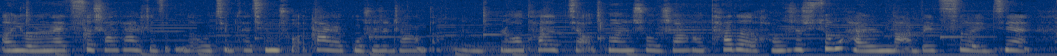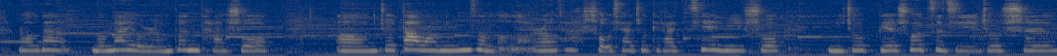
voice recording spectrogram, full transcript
呃有人来刺杀他还是怎么的，我记不太清楚了，大概故事是这样的。嗯然后他的脚突然受伤，他的好像是胸还是哪儿被刺了一剑，然后但门外有人问他说，嗯，就大王您怎么了？然后他手下就给他建议说，你就别说自己就是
